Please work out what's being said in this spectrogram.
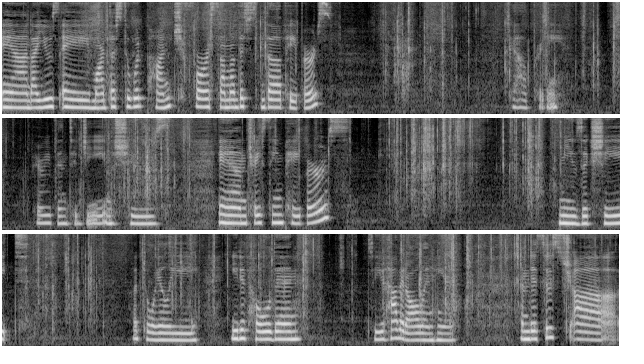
and I use a Martha Stewart punch for some of this, the papers Look at how pretty. Very vintagey in the shoes. And tracing papers. Music sheet. A doily. Edith Holden. So you have it all in here. And this is uh,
